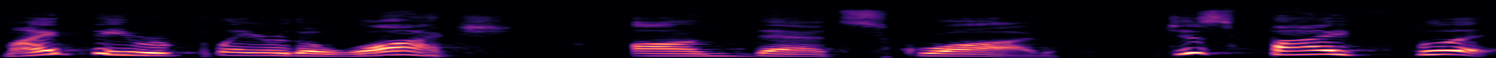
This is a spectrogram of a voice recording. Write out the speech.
my favorite player to watch on that squad. Just five foot,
